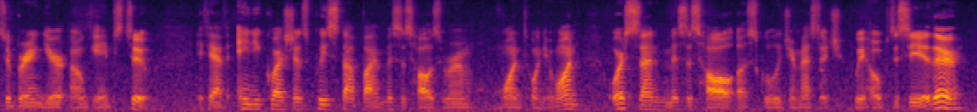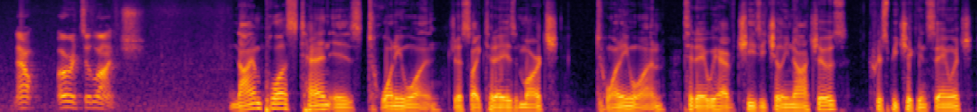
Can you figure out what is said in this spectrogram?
to bring your own games too. If you have any questions, please stop by Mrs. Hall's room 121 or send Mrs. Hall a Schoology message. We hope to see you there. Now, over to lunch. 9 plus 10 is 21, just like today is March 21. Today we have cheesy chili nachos, crispy chicken sandwich,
